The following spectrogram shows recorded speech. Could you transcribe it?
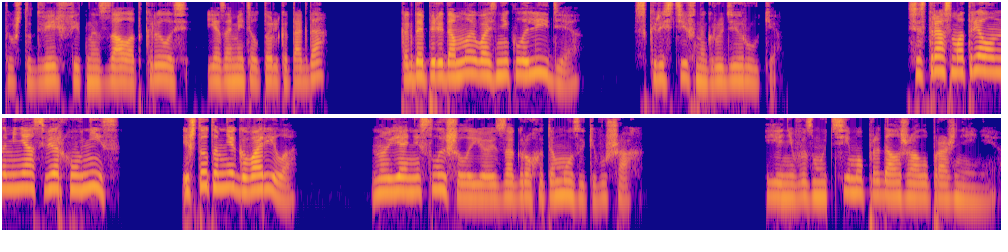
То, что дверь в фитнес-зал открылась, я заметил только тогда, когда передо мной возникла Лидия, скрестив на груди руки. Сестра смотрела на меня сверху вниз, и что-то мне говорила, но я не слышал ее из-за грохота музыки в ушах. Я невозмутимо продолжал упражнение.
